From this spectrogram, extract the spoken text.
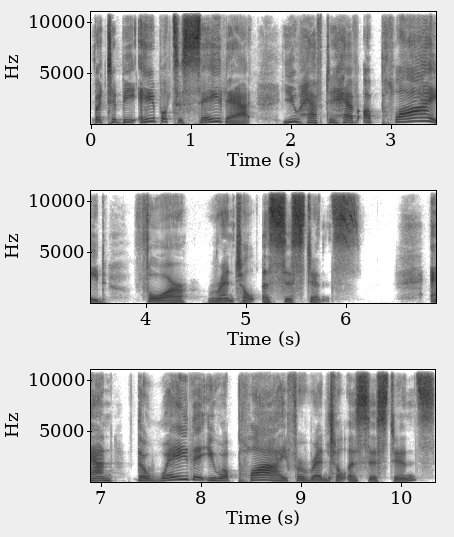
But to be able to say that, you have to have applied for rental assistance. And the way that you apply for rental assistance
